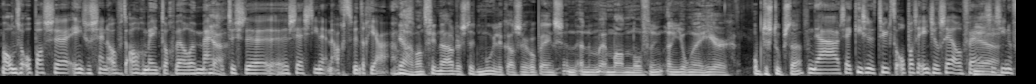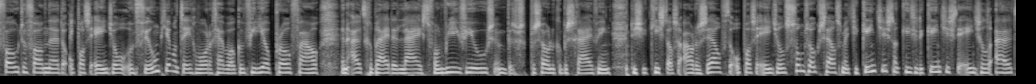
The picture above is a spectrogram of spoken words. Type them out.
Maar onze oppas-angels zijn over het algemeen toch wel een meiden Ja. tussen de eh, 16 en 28 jaar oud. Ja, want vinden ouders het moeilijk als er opeens een, een, een man of een, een jonge heer op de stoep staat? Nou, zij kiezen natuurlijk de oppas angel zelf. Hè. Ja. Ze zien een foto van eh, de oppas angel, een filmpje. Want tegenwoordig hebben we ook een videoprofile, een uitgebreide lijst van reviews, een persoonlijke beschrijving. Dus je kiest als ouder zelf de oppas angel. Soms ook zelfs met je kindjes. Dan kiezen de kindjes de angel uit.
